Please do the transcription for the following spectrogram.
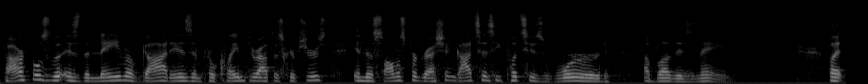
As powerful as the, as the, name of God is and proclaimed throughout the scriptures, in the Psalms progression, God says he puts his word above his name. But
